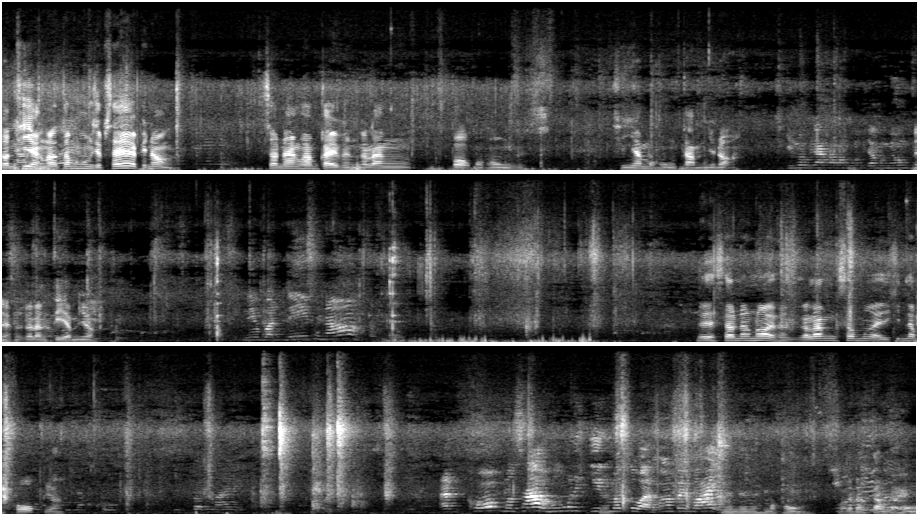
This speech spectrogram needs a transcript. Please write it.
ตอนเที่ยงเนาะตำหุงแซ่บๆพี่น้องสาวนางความไก่เพิ่นกำลังปอกมะฮุงสิย่ำมะฮุงตำอยู่เนาะเนี่ยเพิ่นกำลังเตรียมอยู่นิวบัดดีพี่น้องเนี่ยสาวนางน้อยเพิ่นกำลังเสมือยกินน้ำโคกอยู่ ต้นไม้อันโคกมื้อเช้ามึงไม่ได้ กินมาตรวจมึงเอาไปไว้นี่นี่นี่มะฮุงมันกำลังตำมะฮุง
